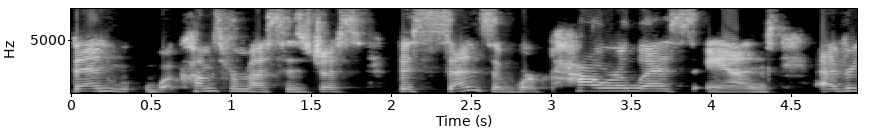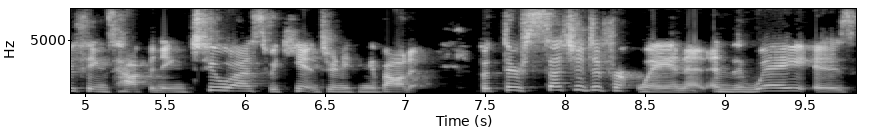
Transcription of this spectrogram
Then what comes from us is just this sense of we're powerless and everything's happening to us. We can't do anything about it. But there's such a different way in it. And the way is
